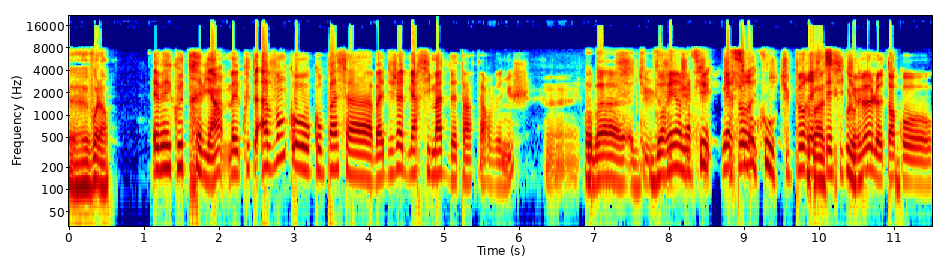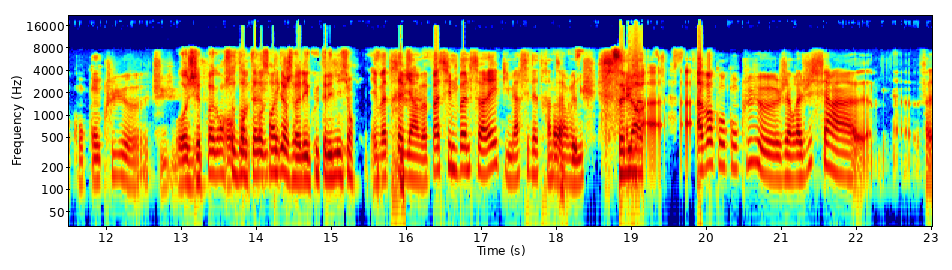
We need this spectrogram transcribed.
Euh, voilà. Eh ben écoute, très bien. Mais écoute, avant qu'on passe à... Bah déjà, merci Matt d'être intervenu. Euh, Oh bah, Tu- de rien, tu- merci, tu- tu merci peux- beaucoup. tu peux Bah, rester si cool, tu ouais. veux, le temps qu'on qu'on conclue. euh, tu... Oh, j'ai pas grand chose d'intéressant à dire, je vais aller écouter l'émission. Eh ben très bien. Bah, passe une bonne soirée et puis merci d'être intervenu. Salut Alors, a- avant qu'on conclue, euh, j'aimerais juste faire un, euh, enfin,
